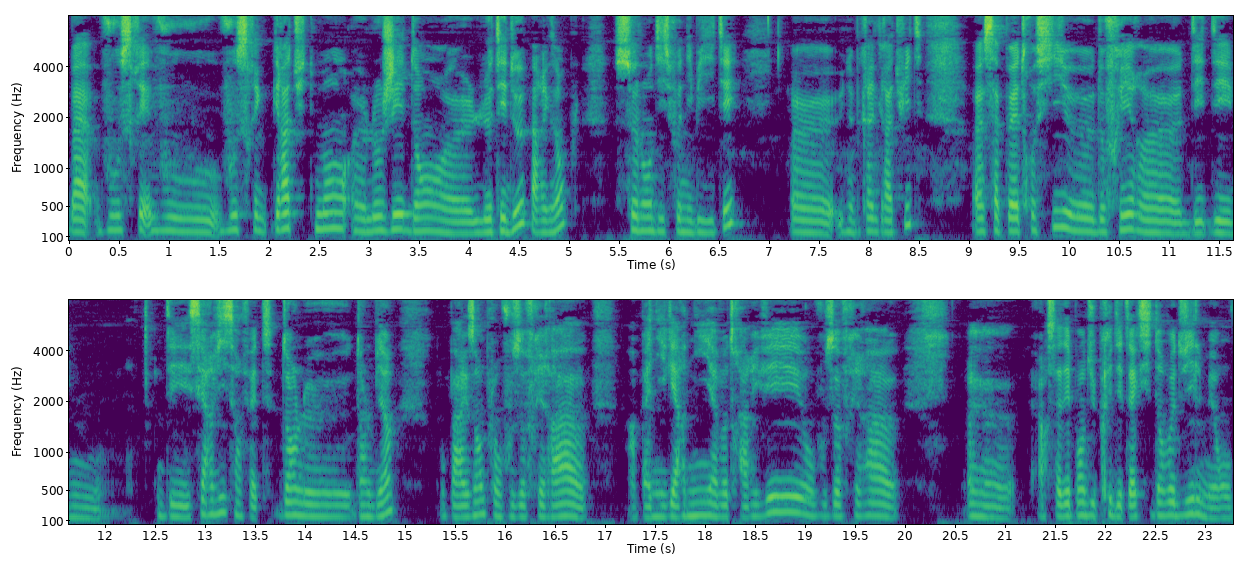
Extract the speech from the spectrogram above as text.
bah, vous serez vous vous serez gratuitement euh, logé dans euh, le T2 par exemple, selon disponibilité, euh, une upgrade gratuite. ça peut être aussi d'offrir des, des, des services en fait dans le dans le bien. Donc par exemple, on vous offrira un panier garni à votre arrivée, on vous offrira euh, alors ça dépend du prix des taxis dans votre ville, mais on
